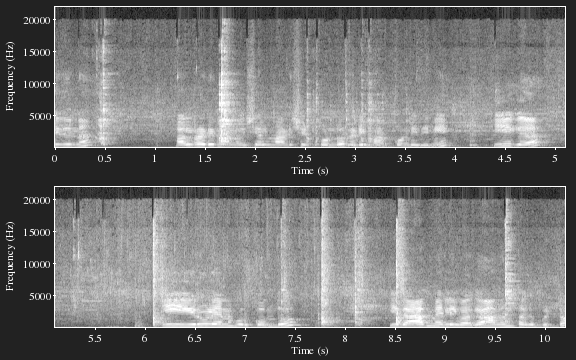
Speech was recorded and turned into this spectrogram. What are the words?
ಇದನ್ನು ಆಲ್ರೆಡಿ ನಾನು ವಿಷಲ್ ಮಾಡಿಸಿಟ್ಕೊಂಡು ರೆಡಿ ಮಾಡ್ಕೊಂಡಿದ್ದೀನಿ. ಈಗ ಈ ಈರುಳ್ಳಿಯನ್ನು ಹುರ್ಕೊಂಡು ಇದಾದಮೇಲೆ ಇವಾಗ ಅದನ್ನು ತೆಗೆದ್ಬಿಟ್ಟು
